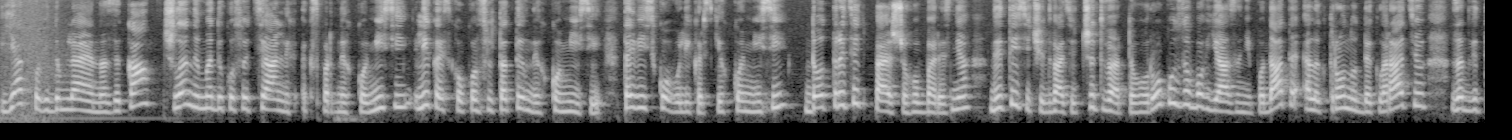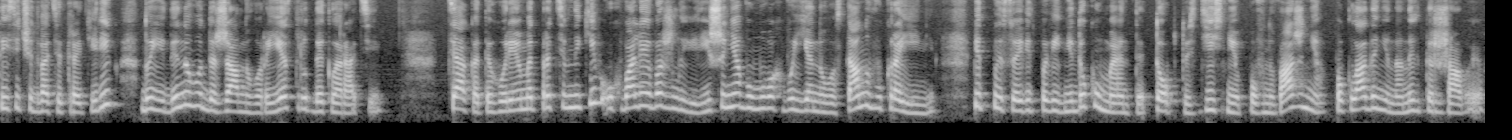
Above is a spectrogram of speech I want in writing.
Як повідомляє НАЗК, члени медико-соціальних експертних комісій, лікарсько-консультативних комісій та військово-лікарських комісій до 31 березня 2024 року зобов'язані подати електронну декларацію за 2023 рік до єдиного державного реєстру декларацій. Ця категорія медпрацівників ухвалює важливі рішення в умовах воєнного стану в Україні, підписує відповідні документи, тобто здійснює повноваження, покладені на них державою.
